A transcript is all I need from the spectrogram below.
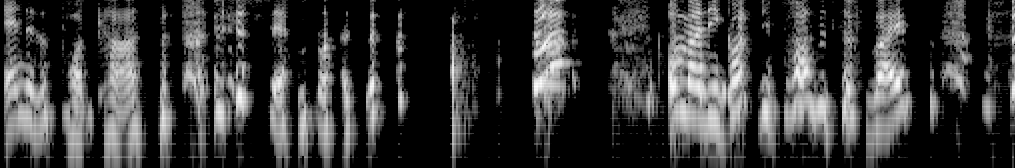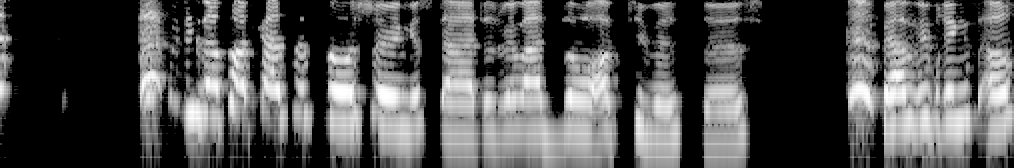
Ende des Podcasts. Wir sterben alle. Und mal die good, die positive Vibes. Dieser Podcast ist so schön gestartet. Wir waren so optimistisch. Wir haben übrigens auch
